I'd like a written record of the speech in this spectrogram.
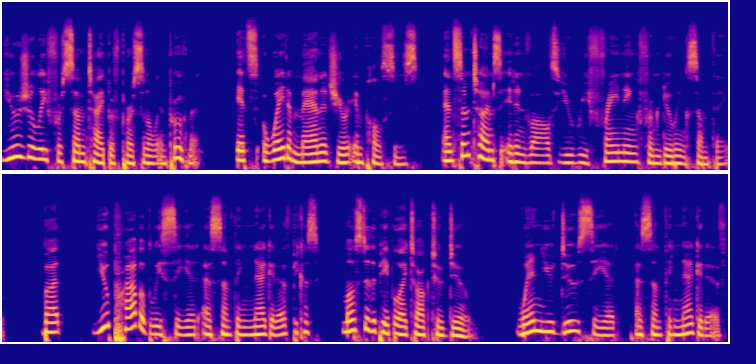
usually for some type of personal improvement. It's a way to manage your impulses, and sometimes it involves you refraining from doing something. But you probably see it as something negative because most of the people I talk to do when you do see it as something negative,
